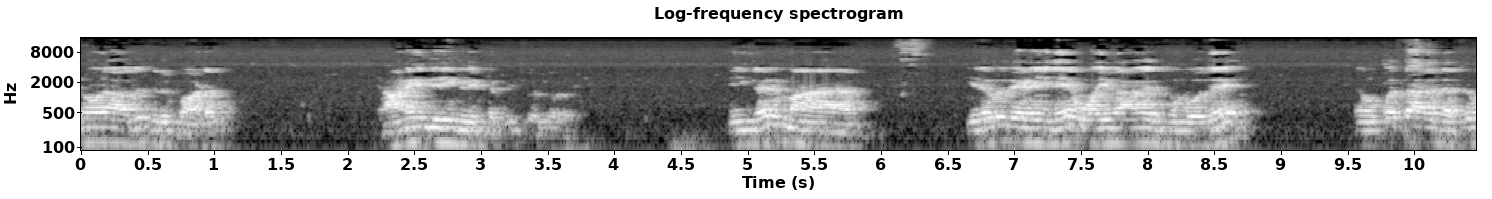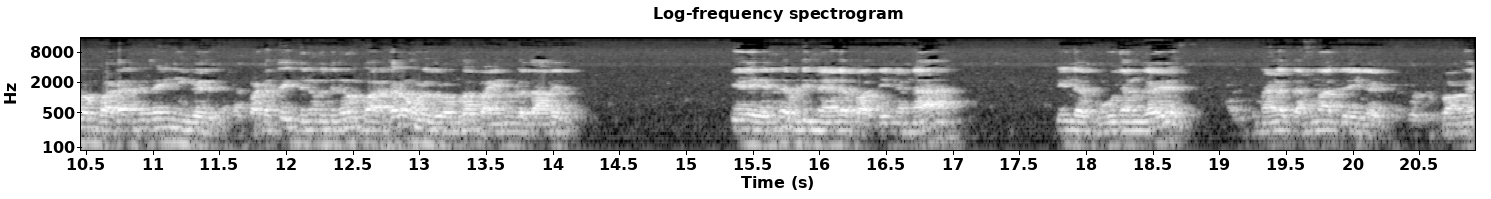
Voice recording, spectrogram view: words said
பதினோராவது திருப்பாடல் ஞானேந்திரியங்களை பற்றி சொல்வது நீங்கள் இரவு வேளையிலே ஓய்வாக இருக்கும்போது முப்பத்தாறு தத்துவ படத்தை நீங்கள் அந்த படத்தை திரும்ப தினமும் பார்த்தால் உங்களுக்கு ரொம்ப பயனுள்ளதாக இருக்கும். கீழே இருந்து அப்படி மேலே பார்த்தீங்கன்னா கீழே பூதங்கள் அதுக்கு மேலே தன்மாத்திரைகள் போட்டிருப்பாங்க.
